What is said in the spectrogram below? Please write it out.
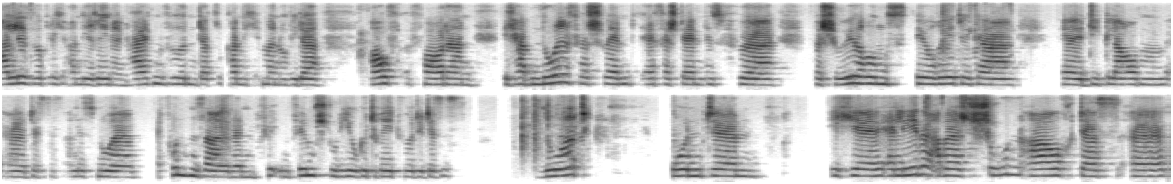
alle wirklich an die Regeln halten würden. Dazu kann ich immer nur wieder auffordern. Ich habe null äh, Verständnis für Verschwörungstheoretiker, die glauben, äh, dass das alles nur erfunden sei oder im Filmstudio gedreht würde. Das ist absurd. Und ähm, ich äh, erlebe aber schon auch, dass äh,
